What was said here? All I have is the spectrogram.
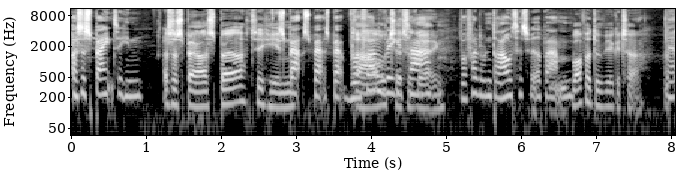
Og så spørg ind til hende. Og så spørge, spørge til hende. Spørg, spørg, spørg. Hvorfor er du vegetar? Hvorfor er du en drage tatoveret på armen? Hvorfor er du vegetar? Ja.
